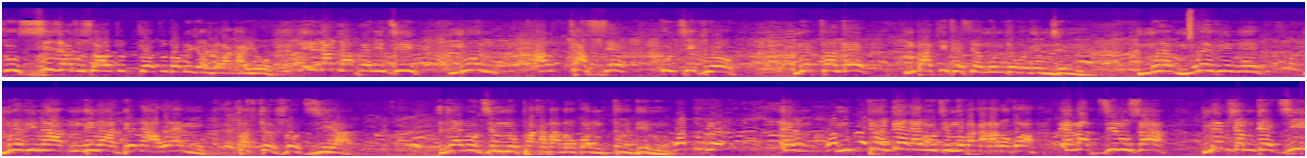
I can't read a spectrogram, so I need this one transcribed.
djou 6 an djou sa ou tout, tout, tout obligat ve la kayo. Inat Inan l'apremidi, moun al kase koutik yo. Mwen tande, mba kite se moun de mwen vin vindim. Mwen, mwen vini, mwen vina, mwen vina dena wem. Paske jodi ya, le nou dim nou pa kapab anko mtande nou. Mtande le nou dim nou pa kapab anko. E map di nou sa, mèm jem de di,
